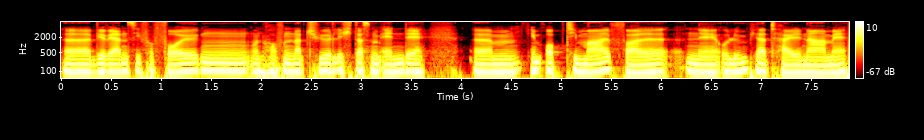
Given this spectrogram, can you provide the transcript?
Äh, wir werden sie verfolgen und hoffen natürlich, dass am Ende ähm, im Optimalfall eine Olympiateilnahme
